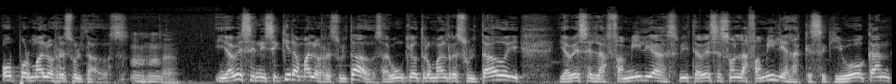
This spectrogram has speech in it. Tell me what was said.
o por malos resultados Ah. y a veces ni siquiera malos resultados, algún que otro mal resultado y, y a veces las familias, viste, a veces son las familias las que se equivocan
